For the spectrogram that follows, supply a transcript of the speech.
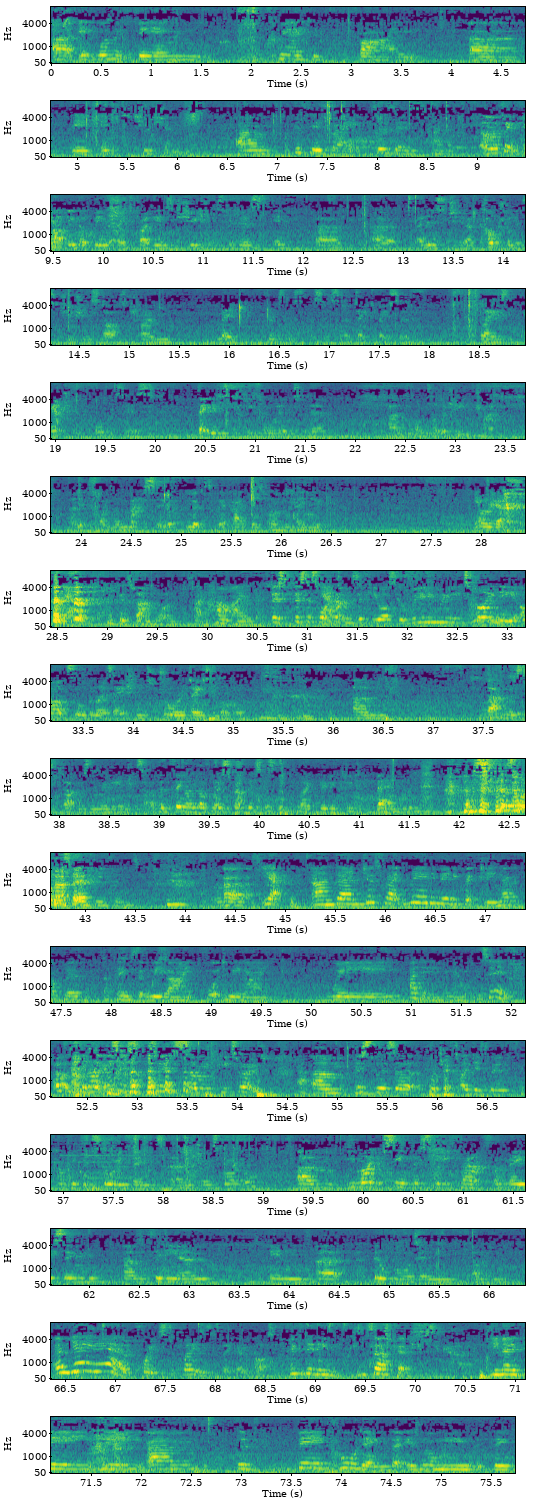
Uh, it wasn't being created by uh, the institutions. Um, this is great. This is kind of. And I think partly not being created by the institutions because if uh, uh, an institu- a cultural institution starts to try and make, for instance, this is a database of plays and theatrical performances, they immediately fall into the um, ontology trap, and it becomes a massive. It looks a bit like this one. Mm. Oh yeah, yeah. this that one. It's like Hive. This this is what Yeah. happens if you ask a really really tiny arts organisation to draw a data model. Um, that was that was a really interesting. The thing I love most about this is that, like they've included Ben as as one of their heathens. Uh, yeah, and then just like really, really quickly, another couple of, of things that we like. What do we like? We I don't even know what this is. Oh, this is, this is um, Pepys Road. Um, this was a, a project I did with a company called Storythings and James Bridle. Um, you might have seen this week that amazing um, video in uh, billboard in um, Oh yeah, yeah, that points to planes as they go past. yeah. Piccadilly Circus. You know the the um, the big hoarding that is normally the.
